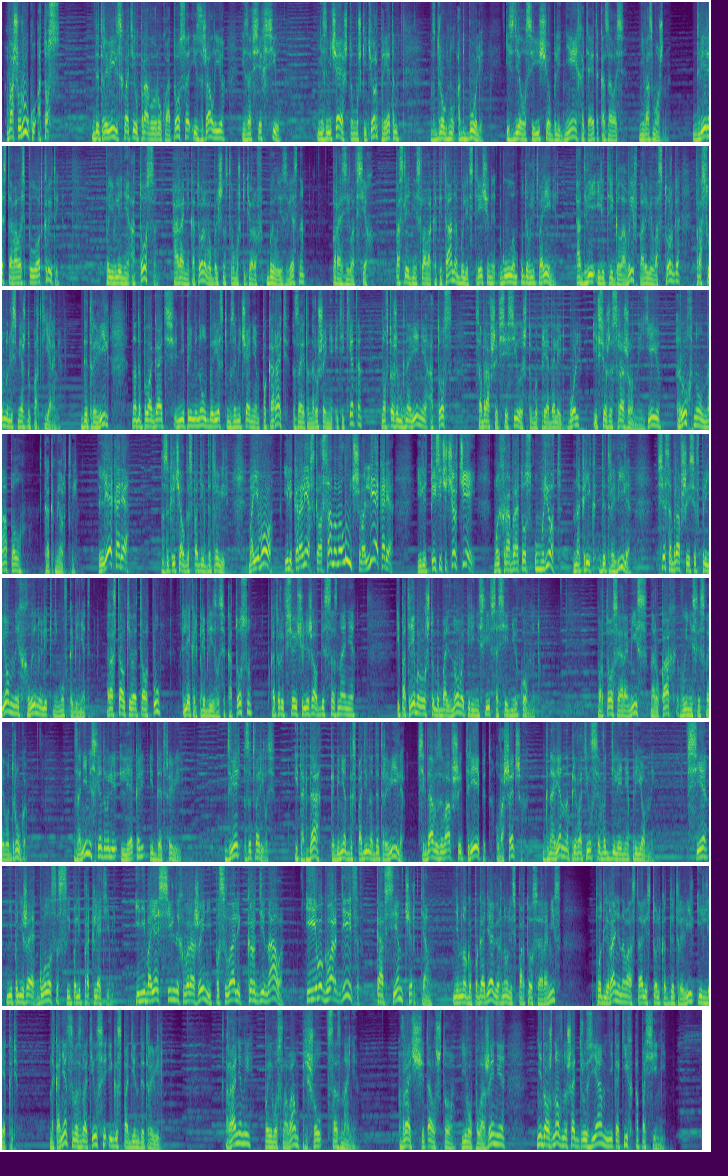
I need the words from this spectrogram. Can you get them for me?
Вашу руку, Атос!» Детревиль схватил правую руку Атоса и сжал ее изо всех сил, не замечая, что мушкетер при этом вздрогнул от боли и сделался еще бледнее, хотя это казалось невозможным. Дверь оставалась полуоткрытой. Появление Атоса, о ране которого большинство мушкетеров было известно, поразило всех. Последние слова капитана были встречены гулом удовлетворения, а две или три головы в порыве восторга просунулись между портьерами. Детревиль, надо полагать, не применул бы резким замечанием покарать за это нарушение этикета, но в то же мгновение Атос, собравший все силы, чтобы преодолеть боль, и все же сраженный ею, рухнул на пол как мертвый. «Лекаря!» — закричал господин Детревиль. «Моего или королевского, самого лучшего лекаря! Или тысячи чертей! Мой храбрый Атос умрет!» На крик Детревиля все собравшиеся в приемной хлынули к нему в кабинет. Расталкивая толпу, лекарь приблизился к Атосу, который все еще лежал без сознания, и потребовал, чтобы больного перенесли в соседнюю комнату. Портос и Арамис на руках вынесли своего друга — за ними следовали лекарь и Детревиль. Дверь затворилась. И тогда кабинет господина Детревиля, всегда вызывавший трепет у вошедших, мгновенно превратился в отделение приемной. Все, не понижая голоса, сыпали проклятиями. И, не боясь сильных выражений, посылали кардинала и его гвардейцев ко всем чертям. Немного погодя вернулись Портос и Арамис. Подле раненого остались только Детревиль и лекарь. Наконец возвратился и господин Детревиль. Раненый, по его словам, пришел в сознание. Врач считал, что его положение не должно внушать друзьям никаких опасений.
